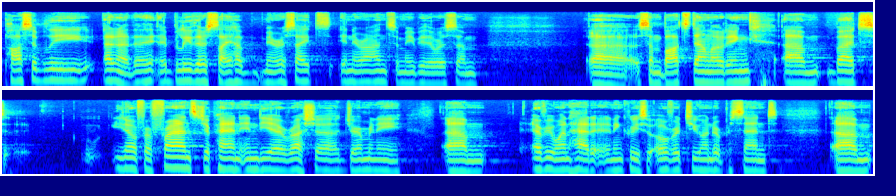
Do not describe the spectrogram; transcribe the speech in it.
Possibly, I don't know, they, I believe there's Sci-Hub mirror sites in Iran, so maybe there was some, uh, some bots downloading. Um, but, you know, for France, Japan, India, Russia, Germany, um, everyone had an increase of over 200%. Um,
